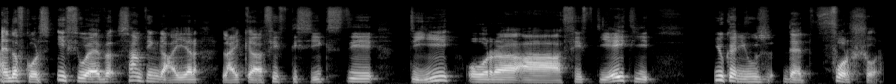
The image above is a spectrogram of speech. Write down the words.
And of course, if you have something higher like a 5060 Ti or a 5080, you can use that for sure.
